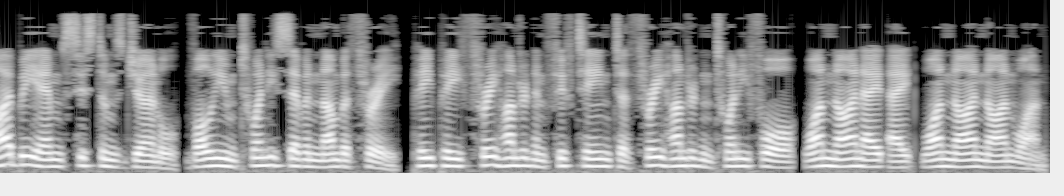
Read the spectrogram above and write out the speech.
IBM Systems Journal, Volume 27, No. 3, pp 315 to 324, 1988-1991.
